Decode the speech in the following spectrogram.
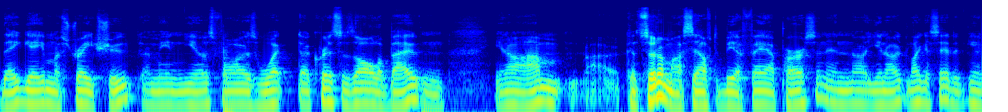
they gave them a straight shoot. I mean, you know, as far as what uh, Chris is all about, and you know, I'm I consider myself to be a fair person, and uh, you know, like I said, you know,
